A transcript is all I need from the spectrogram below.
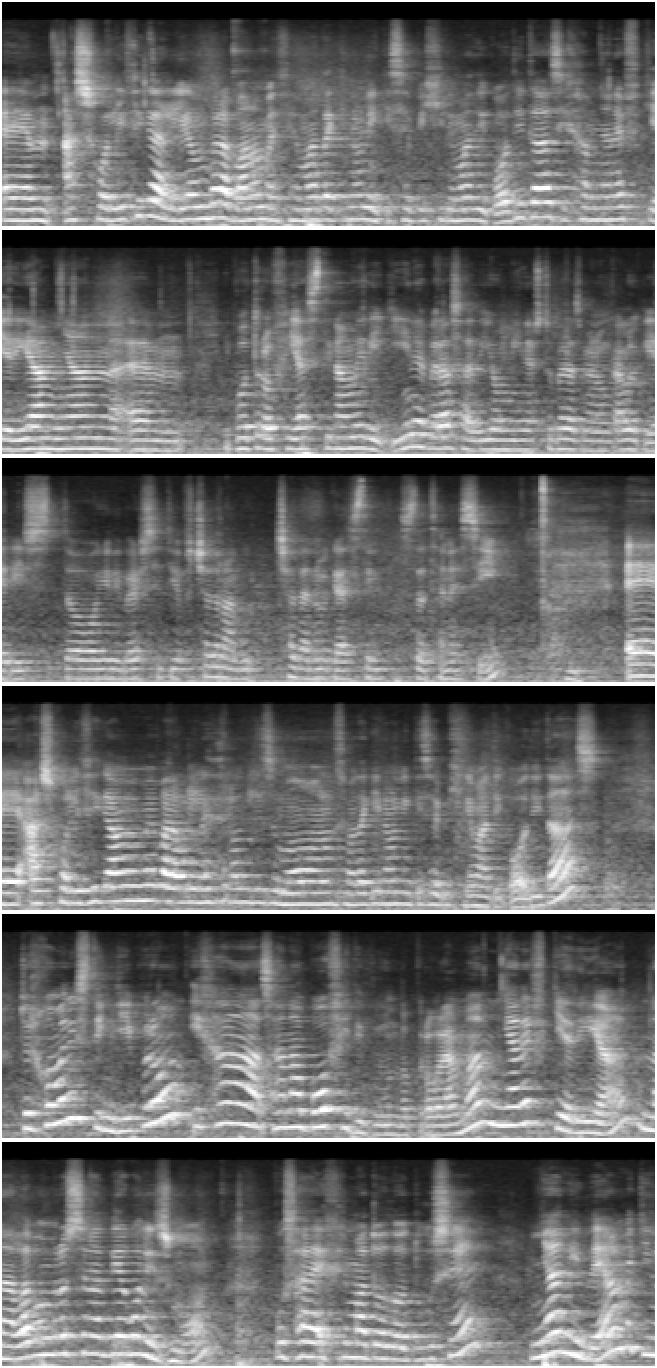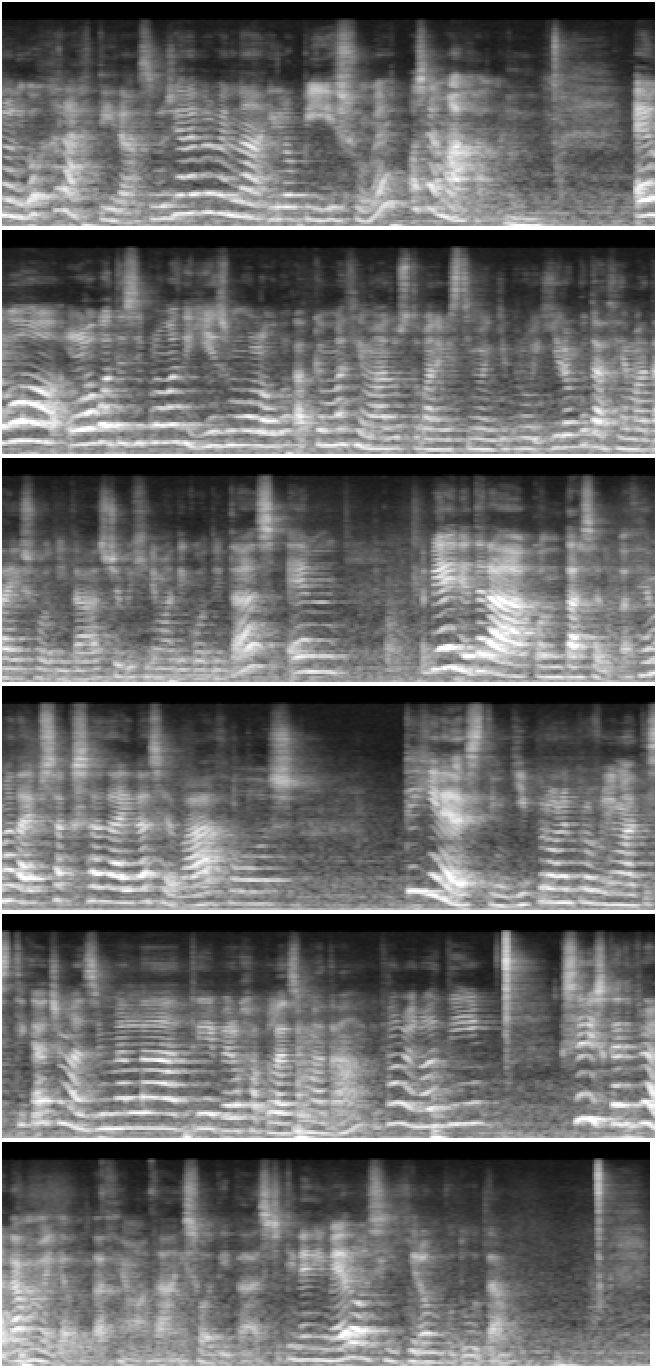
Ε, ασχολήθηκα λίγο παραπάνω με θέματα κοινωνικής επιχειρηματικότητας. Είχα μια ευκαιρία, μια ε, υποτροφία στην Αμερική. Ναι, πέρασα δύο μήνες το περασμένο καλοκαίρι στο University of Chattanooga στο Tennessee. Ε, ασχοληθήκαμε με πάρα πολύ εθελοντισμό, θέματα κοινωνικής επιχειρηματικότητας. Το ερχόμενη στην Κύπρο είχα σαν απόφοιτη που το πρόγραμμα μια ευκαιρία να λάβω μέρος σε ένα διαγωνισμό που θα χρηματοδοτούσε μια ιδέα με κοινωνικό χαρακτήρα. Στην ουσία έπρεπε να υλοποιήσουμε όσα μάθαμε. Εγώ, λόγω της διπλωματικής μου, λόγω κάποιων μαθημάτων στο Πανεπιστήμιο Κύπρου γύρω από τα θέματα ισότητας και επιχειρηματικότητας, ε, πήγα ιδιαίτερα κοντά σε αυτά τα θέματα, έψαξα, τα είδα σε βάθος. Τι γίνεται στην Κύπρο, είναι προβληματιστικά και μαζί με άλλα τρία υπέροχα πλάσματα είπαμε ότι ξέρεις κάτι πρέπει να κάνουμε για αυτά τα θέματα ισότητας και την ενημέρωση γύρω από τούτα.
